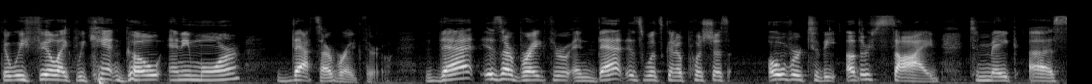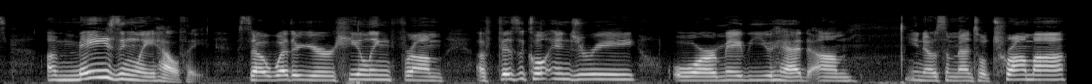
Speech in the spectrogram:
that we feel like we can't go anymore, that's our breakthrough. That is our breakthrough, and that is what's going to push us over to the other side to make us amazingly healthy. So, whether you're healing from a physical injury or maybe you had, um, you know, some mental trauma,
